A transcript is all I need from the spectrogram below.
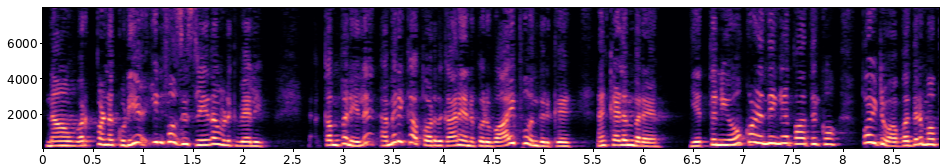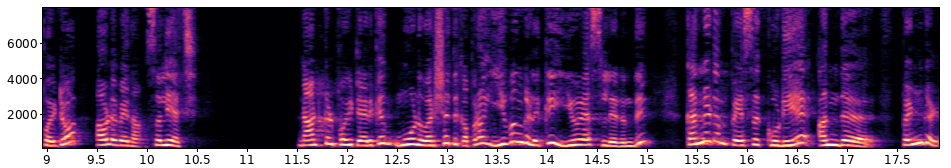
நான் ஒர்க் பண்ணக்கூடிய இன்ஃபோசிஸ்லேயே தான் உங்களுக்கு வேல்யூ கம்பெனியில் அமெரிக்கா போறதுக்கான எனக்கு ஒரு வாய்ப்பு வந்திருக்கு. நான் கிளம்புறேன். எத்தனையோ குழந்தைங்களை பார்த்துருக்கோம். போயிட்டு வா பத்திரமா போயிட்டு வா. அவ்வளவே தான். சொல்லியாச்சு. நாட்கள் போயிட்டே இருக்கு. மூணு வருஷத்துக்கு அப்புறம் இவங்களுக்கு யூஎஸ்ல இருந்து கன்னடம் பேசக்கூடிய அந்த பெண்கள்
